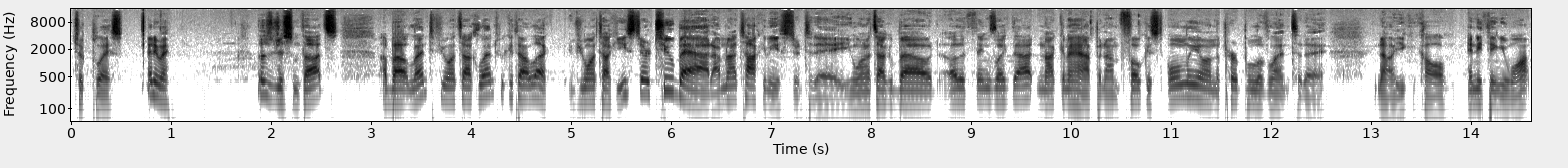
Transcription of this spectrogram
took place. Anyway, those are just some thoughts about Lent. If you want to talk Lent, we can talk Lent. If you want to talk Easter, too bad. I'm not talking Easter today. You want to talk about other things like that? Not going to happen. I'm focused only on the purple of Lent today. No, you can call anything you want.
